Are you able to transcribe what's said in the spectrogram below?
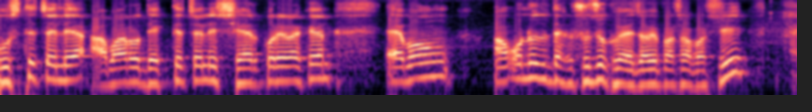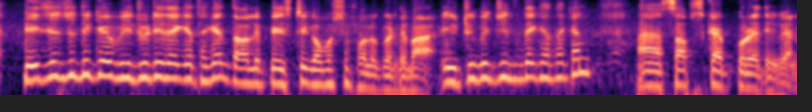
বুঝতে চাইলে, আবারও দেখতে চাইলে শেয়ার করে রাখেন এবং অন্যদের দেখার সুযোগ হয়ে যাবে পাশাপাশি। পেজে যদি কেউ ভিডিওটি দেখে থাকেন, তাহলে পেজটিকে অবশ্যই ফলো করে দেবেন। আর ইউটিউবে যদি দেখে থাকেন সাবস্ক্রাইব করে দেবেন।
